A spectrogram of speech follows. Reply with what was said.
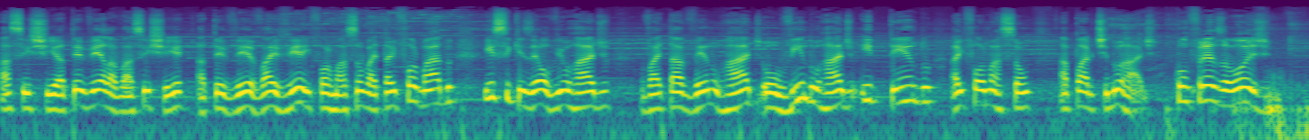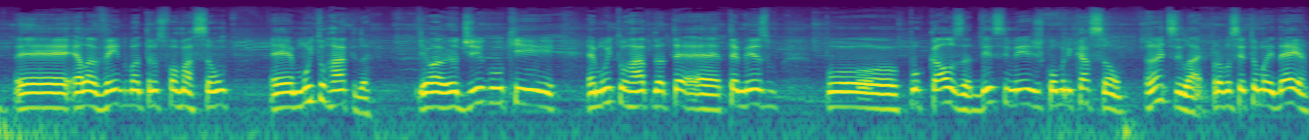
assistir a TV, ela vai assistir a TV, vai ver a informação, vai estar informado e se quiser ouvir o rádio, vai estar vendo o rádio, ouvindo o rádio e tendo a informação a partir do rádio. Com Fresa hoje, é, ela vem de uma transformação é, muito rápida. Eu, eu digo que é muito rápido até, é, até mesmo por, por causa desse meio de comunicação. Antes, Hilário, para você ter uma ideia,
